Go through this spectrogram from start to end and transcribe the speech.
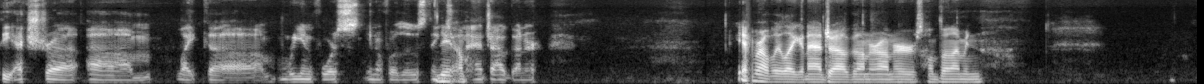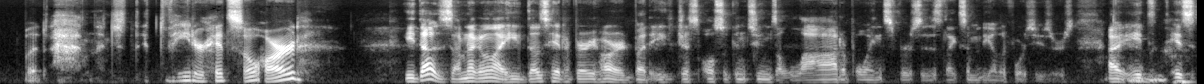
the extra um like uh reinforce, you know, for those things Yeah. on Agile Gunner. Yeah, probably like an agile gunner on her or something. I mean, but ah, it just it, Vader hits so hard. He does. I'm not gonna lie, he does hit very hard, but he just also consumes a lot of points versus like some of the other force users. Uh, it's it's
